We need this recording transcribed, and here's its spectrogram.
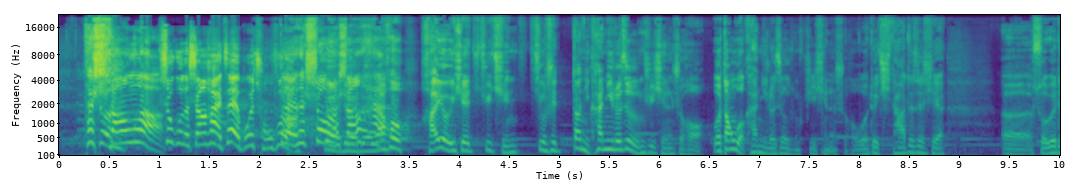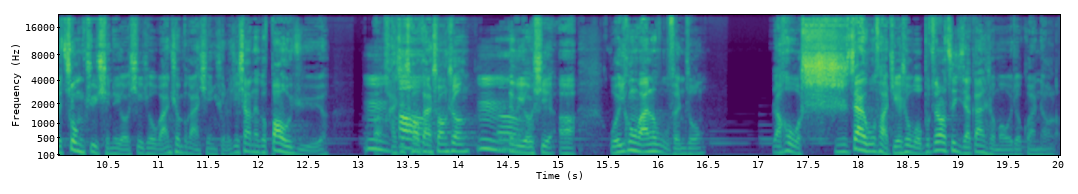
他伤了，受过的伤害再也不会重复了对他。受了对对对，伤害。然后还有一些剧情，就是当你看腻了这种剧情的时候，我当我看腻了这种剧情的时候，我对其他的这些，呃，所谓的重剧情的游戏就完全不感兴趣了。就像那个暴雨，呃嗯还是超凡双生、嗯那个游戏啊，我一共玩了五分钟，然后我实在无法接受，我不知道自己在干什么，我就关掉了。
